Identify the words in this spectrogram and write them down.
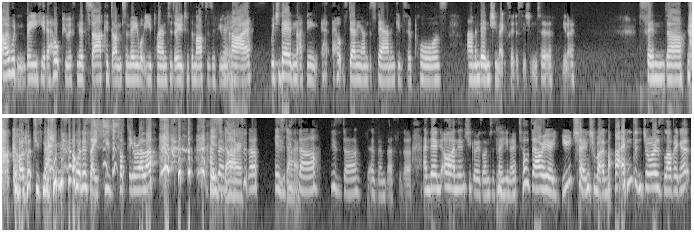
I wouldn't be here to help you if Ned Stark had done to me what you plan to do to the Masters of Yunkai, Right. which then I think helps Dany understand and gives her pause. Um, and then she makes her decision to, you know, send, uh, oh God, what's his name? I want to say his something or other. His dar. ambassador. his His dar. Dar. His dar as ambassador. And then, oh, and then she goes on to say, you know, tell Daario you changed my mind, and Jorah's loving it.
